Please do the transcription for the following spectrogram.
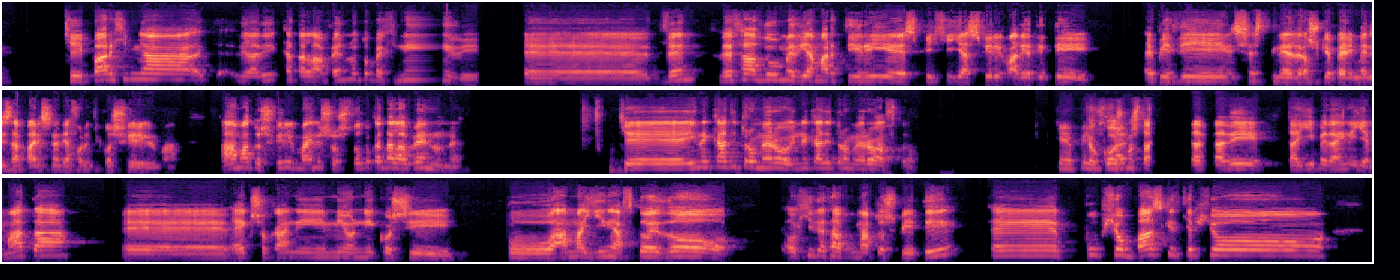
και υπάρχει μια, δηλαδή καταλαβαίνουν το παιχνίδι. Ε, δεν, δεν θα δούμε διαμαρτυρίες π.χ. για σφύριγμα διαιτητή επειδή είσαι στην έδρα σου και περιμένεις να πάρεις ένα διαφορετικό σφύριγμα. Άμα το σφύριγμα είναι σωστό, το καταλαβαίνουν. Και είναι κάτι τρομερό, είναι κάτι τρομερό αυτό. Και, επίσης, και ο κόσμος, τα, δηλαδή, τα γήπεδα είναι γεμάτα, ε, έξω κάνει μείον 20, που άμα γίνει αυτό εδώ, όχι δεν θα βγούμε από το σπίτι, ε, που πιο μπάσκετ και πιο,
